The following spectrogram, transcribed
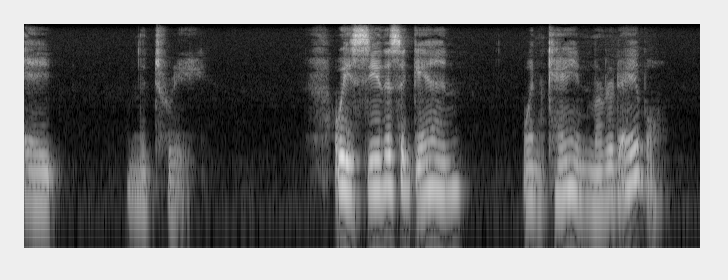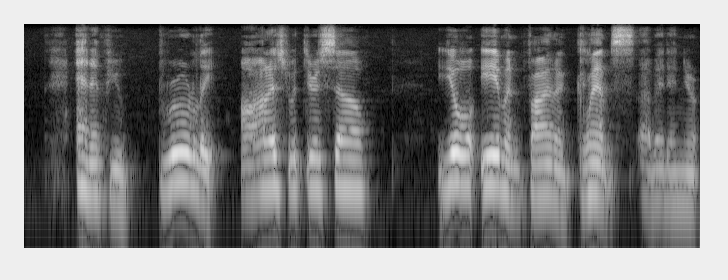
ate the tree. We see this again when Cain murdered Abel. And if you're brutally honest with yourself, you'll even find a glimpse of it in your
